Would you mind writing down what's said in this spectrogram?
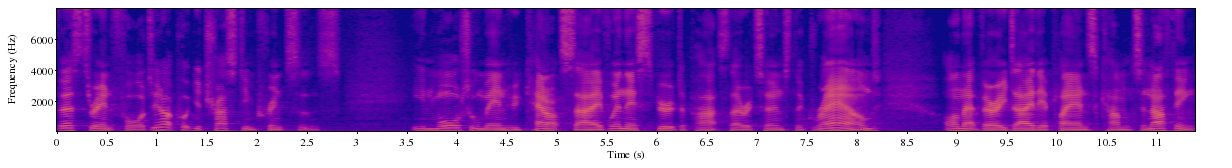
Verse 3 and 4 Do not put your trust in princes, in mortal men who cannot save. When their spirit departs, they return to the ground. On that very day, their plans come to nothing.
